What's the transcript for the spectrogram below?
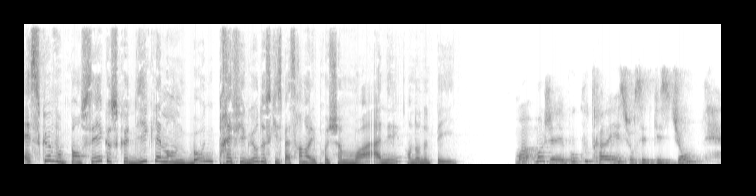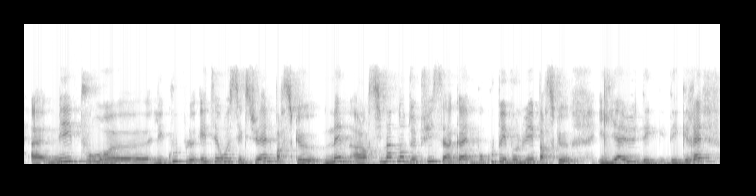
Est-ce que vous pensez que ce que dit Clément Beaune préfigure de ce qui se passera dans les prochains mois, années dans notre pays? Moi, j'ai beaucoup travaillé sur cette question, euh, mais pour euh, les couples hétérosexuels, parce que même, alors si maintenant depuis ça a quand même beaucoup évolué, parce que il y a eu des, greffes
